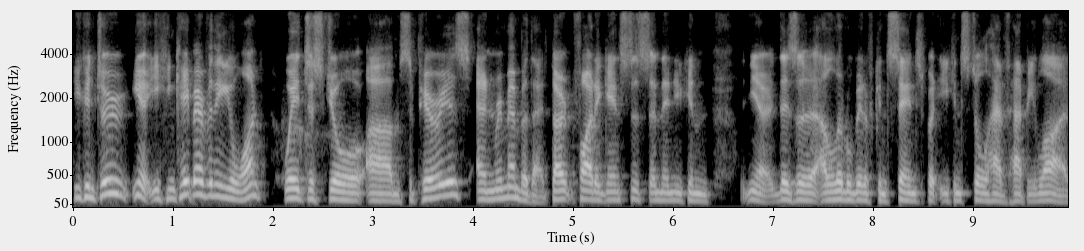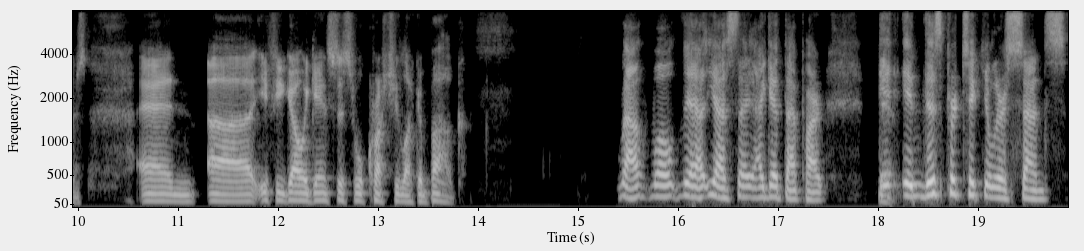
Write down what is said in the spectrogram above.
you can do, you know, you can keep everything you want. We're just your um, superiors, and remember that. Don't fight against us, and then you can, you know, there's a, a little bit of consent, but you can still have happy lives. And uh, if you go against us, we'll crush you like a bug. well, well, yeah, yes, I, I get that part. Yeah. In, in this particular sense,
